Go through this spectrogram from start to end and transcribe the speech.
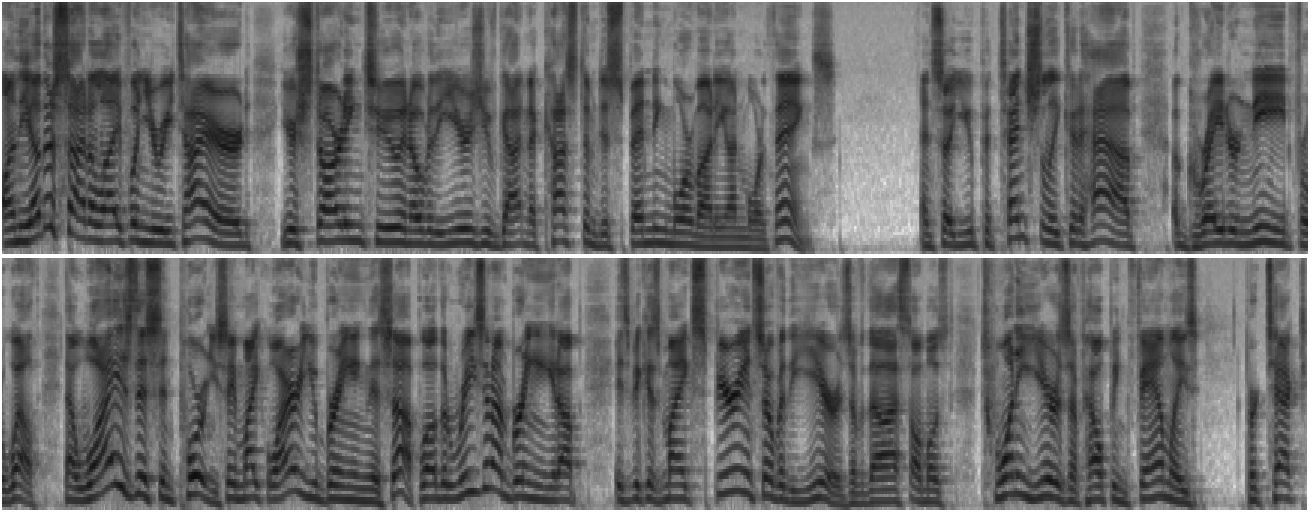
On the other side of life, when you're retired, you're starting to, and over the years, you've gotten accustomed to spending more money on more things. And so you potentially could have a greater need for wealth. Now, why is this important? You say, Mike, why are you bringing this up? Well, the reason I'm bringing it up is because my experience over the years, over the last almost 20 years of helping families protect,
